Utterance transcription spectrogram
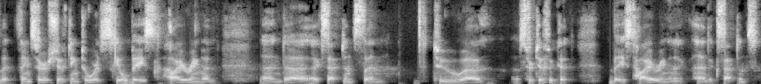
That things are shifting towards skill based hiring and and uh, acceptance than to uh, certificate based hiring and, and acceptance.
